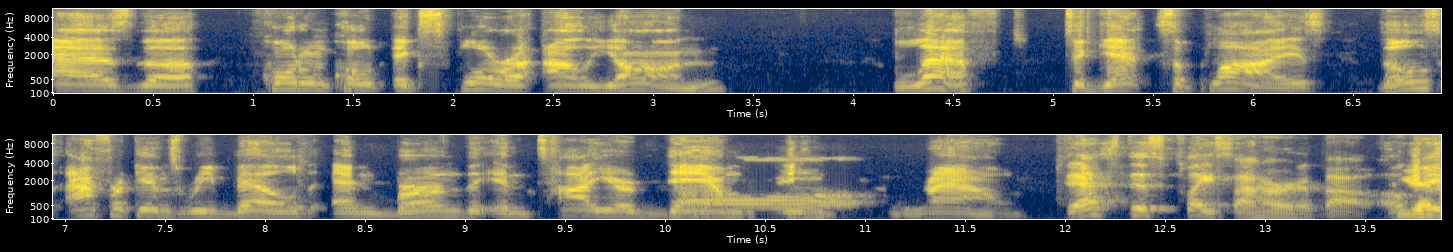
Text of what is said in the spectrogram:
as the quote unquote explorer Ayllón left to get supplies, those Africans rebelled and burned the entire damn thing around. That's this place I heard about. Okay.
